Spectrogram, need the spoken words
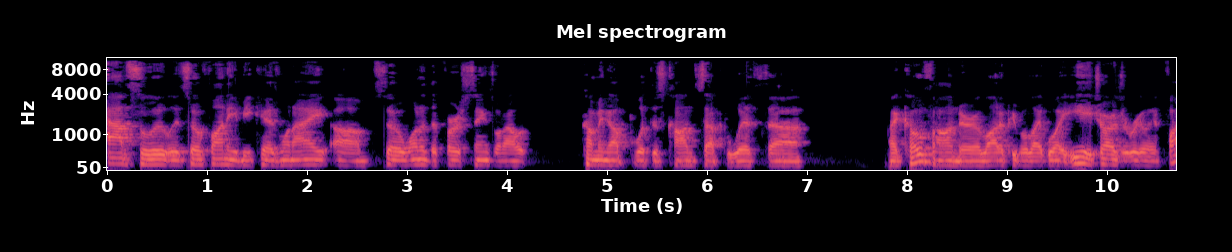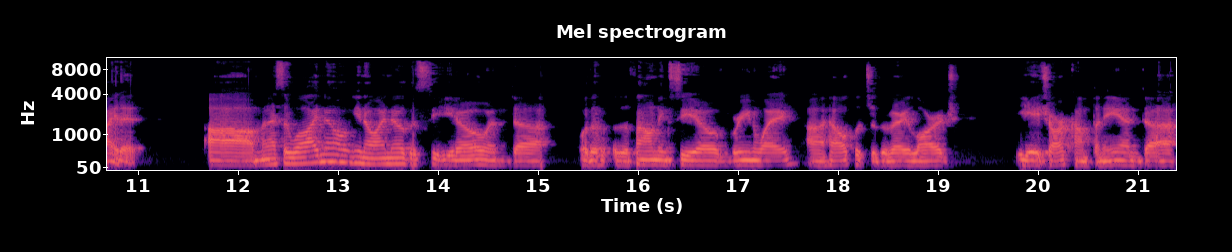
Absolutely. It's so funny because when I, um, so one of the first things when I was coming up with this concept with, uh, my co-founder, a lot of people like, well, EHRs are really going to fight it. Um, and I said, well, I know, you know, I know the CEO and, uh, or the, the founding CEO of Greenway uh, Health, which is a very large EHR company. And uh,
